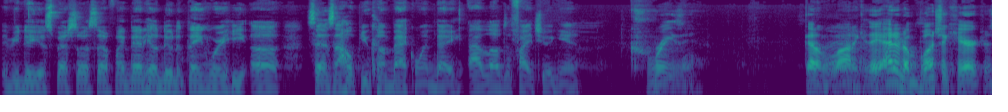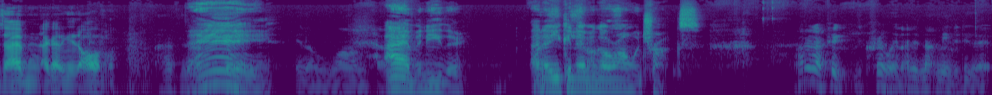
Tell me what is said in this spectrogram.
If you do your special and stuff like that, he'll do the thing where he uh, says, "I hope you come back one day. I'd love to fight you again." Crazy. Got a lot of. They added a bunch of characters. I haven't. I gotta get all of them. I've not Dang. in a long time. I haven't either. I know you can never go wrong with Trunks. Why did I pick the Krillin? I did not mean to do that.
